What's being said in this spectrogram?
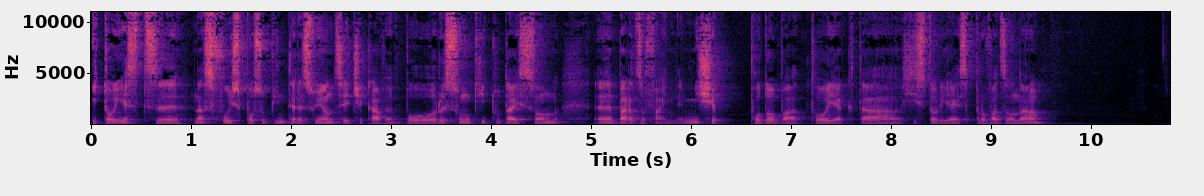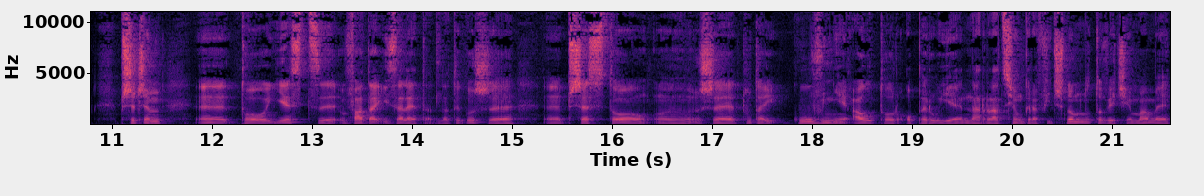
I to jest na swój sposób interesujące i ciekawe, bo rysunki tutaj są bardzo fajne. Mi się podoba to, jak ta historia jest prowadzona. Przy czym e, to jest wada i zaleta, dlatego że e, przez to, e, że tutaj głównie autor operuje narracją graficzną, no to wiecie, mamy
